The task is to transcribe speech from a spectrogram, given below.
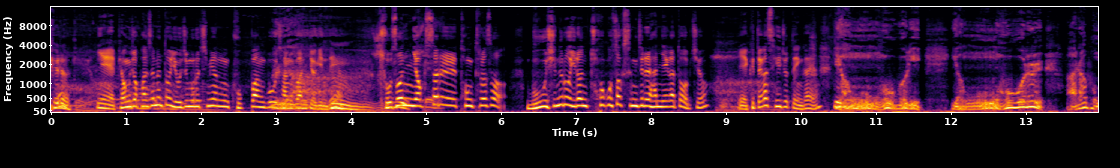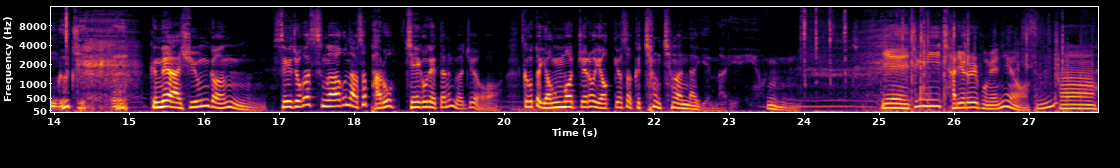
그러게요. 예, 병조 판서면 또 요즘으로 치면 국방부 장관격인데요. 음, 조선 역사를 통틀어서 무신으로 이런 초고속 승진을 한 예가 또 없죠. 예, 그때가 세조 때인가요? 영웅호걸이 영웅호걸을 알아본 거지. 근데 아쉬운 건 세조가 승하하고 나서 바로 제거됐다는 거죠. 그것도 영모죄로 엮여서 그 창창한 나이에 말이에요. 음. 예, 지금 이 자료를 보면요. 아,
